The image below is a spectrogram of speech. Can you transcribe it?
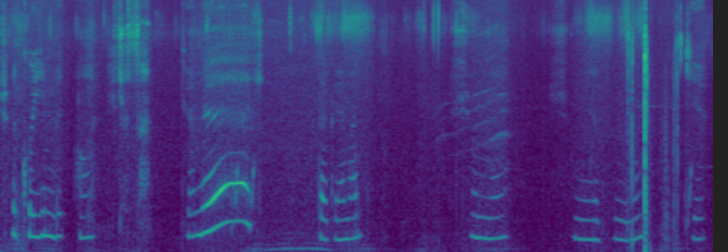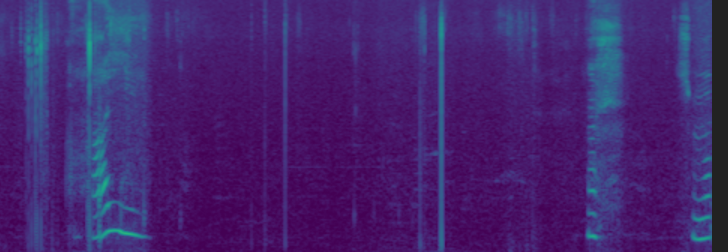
şunu koyayım bir. Aa geçesin. Kömür. Bir dakika hemen. Şunu şunu yapıyorum ki. Ay. Heh. Şunu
